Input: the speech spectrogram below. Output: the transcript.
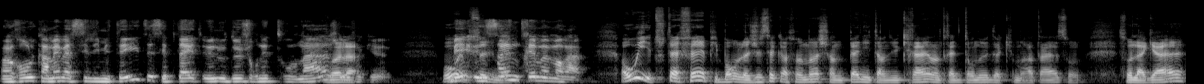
un rôle quand même assez limité. Tu sais, c'est peut-être une ou deux journées de tournage. Voilà. Mais une scène très mémorable. Ah oui, tout à fait. Puis bon, là, je sais qu'en ce moment, Sean Penn est en Ukraine en train de tourner un documentaire sur, sur la guerre.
